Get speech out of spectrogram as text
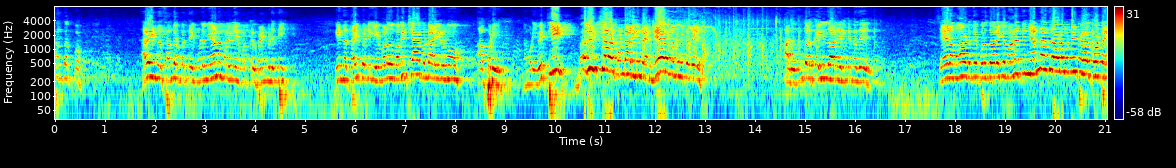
சந்தர்ப்பம். அவை இந்த சந்தர்ப்பத்தை முழுமையான முறையிலே மக்கள் பயன்படுத்தி இந்த தைப்பண்டிகை எவ்வளவு மகிழ்ச்சியாக கொண்டாடுகிறோமோ அப்படி நம்முடைய வெற்றியை மகிழ்ச்சியாக கொண்டாடுகின்ற நேரம் வந்துவிட்டது. அது உங்கள் கையில் தான் இருக்கின்றது. சேலம் மாவட்டத்தை பொறுத்தவரைக்கும் வரைக்கும் இந்திய அண்ணா திராவிட முன்னேற்ற கோட்டை.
